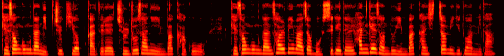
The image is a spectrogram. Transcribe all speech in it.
개성공단 입주 기업가들의 줄도산이 임박하고 개성공단 설비마저 못 쓰게 될 한계선도 임박한 시점이기도 합니다.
